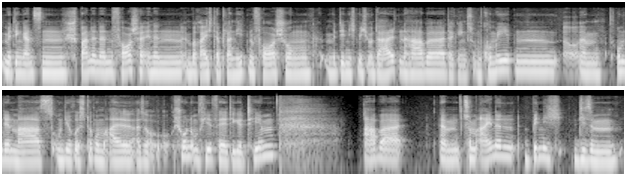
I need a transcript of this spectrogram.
mit den ganzen spannenden ForscherInnen im Bereich der Planetenforschung, mit denen ich mich unterhalten habe. Da ging es um Kometen, ähm, um den Mars, um die Rüstung um All, also schon um vielfältige Themen. Aber ähm, zum einen bin ich diesem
